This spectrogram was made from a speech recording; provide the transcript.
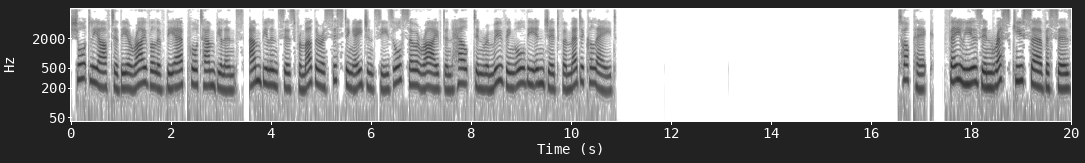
Shortly after the arrival of the airport ambulance, ambulances from other assisting agencies also arrived and helped in removing all the injured for medical aid. Failures in rescue services.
